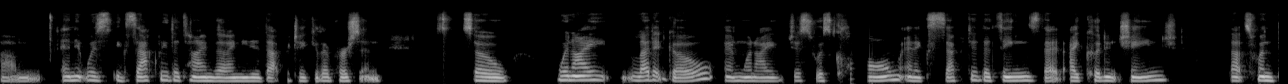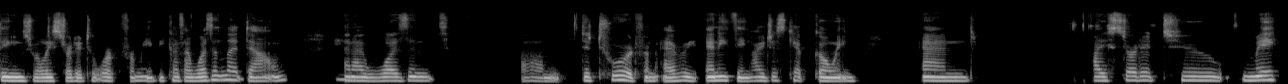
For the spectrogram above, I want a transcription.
Um, and it was exactly the time that I needed that particular person. So when I let it go and when I just was calm and accepted the things that I couldn't change, that's when things really started to work for me because I wasn't let down and mm-hmm. I wasn't um, detoured from every anything. I just kept going, and I started to make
